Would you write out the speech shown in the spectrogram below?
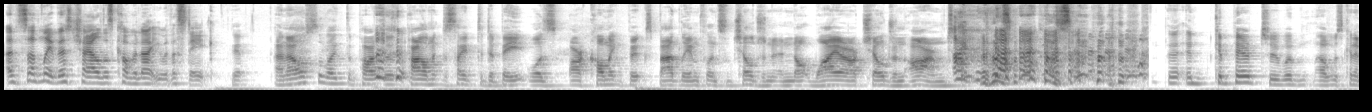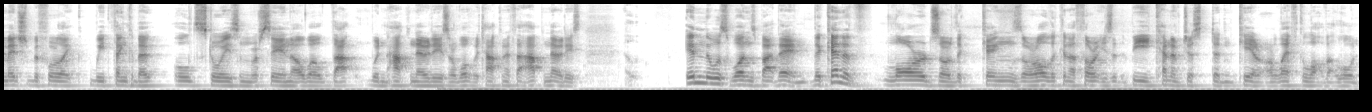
and suddenly this child is coming at you with a stake. Yep. And I also like the part that Parliament decided to debate was are comic books badly influencing children and not why are our children armed? and compared to when I was kind of mentioned before, like we think about old stories and we're saying, oh well, that wouldn't happen nowadays, or what would happen if that happened nowadays. In those ones back then, the kind of lords or the kings or all the kind of authorities at the be kind of just didn't care or left a lot of it alone,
